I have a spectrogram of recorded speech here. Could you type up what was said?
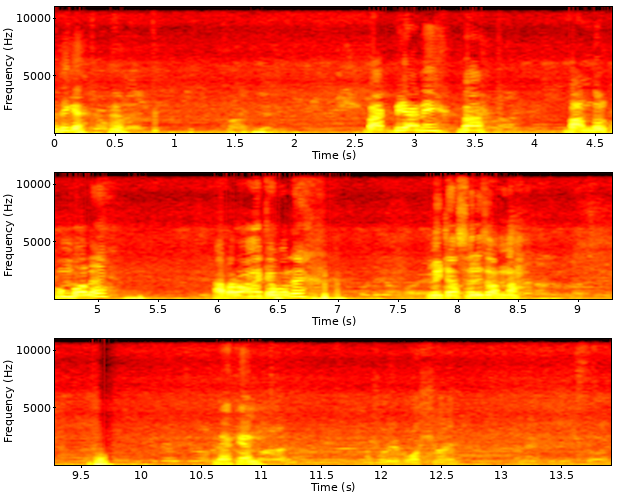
এদিকে। বাঘ বিয়ানি বা বান্দরখুম বলে আবার অনেকে বলে মিঠাছড়ি ঝর্ণা দেখেন। আসলে বর্ষায় অনেক রিক্স হয়।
